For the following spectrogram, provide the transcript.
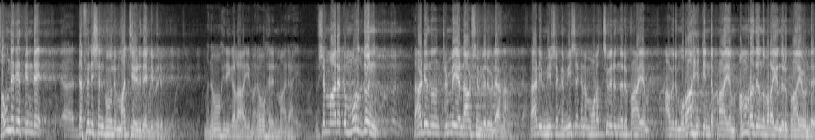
സൗന്ദര്യത്തിന്റെ ഡെഫിനിഷൻ പോലും മാറ്റി എഴുതേണ്ടി വരും. മനോഹരികളായി മനോഹരന്മാരായി. പുരുഷന്മാരൊക്കെ മുർദുൻ താടിയൊന്നും ട്രിം ചെയ്യേണ്ട ആവശ്യം വരൂല എന്നാ താടി മീശക്ക് മീശക്കനെ മുളച്ചു വരുന്ന ഒരു പ്രായം ആ ഒരു മുറാഹിഖിന്റെ പ്രായം അമ്രത് എന്ന് പറയുന്ന ഒരു പ്രായമുണ്ട്.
